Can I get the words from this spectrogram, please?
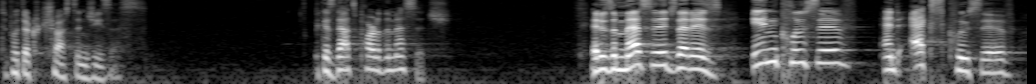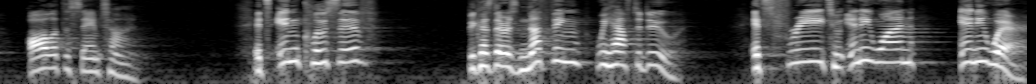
to put their trust in Jesus. Because that's part of the message. It is a message that is inclusive and exclusive all at the same time. It's inclusive because there is nothing we have to do, it's free to anyone, anywhere.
